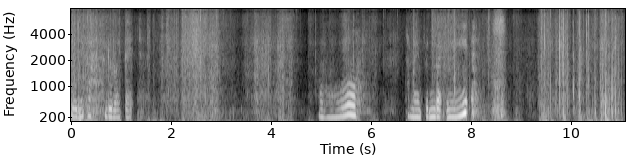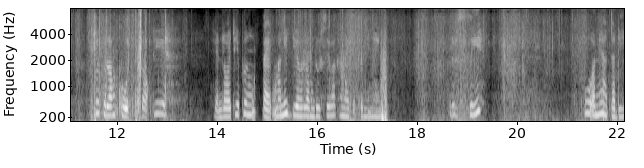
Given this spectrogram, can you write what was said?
ดูนี่ค่ะ ดูรอยแตก โอ้ โหทำไมเป็นแบบนี้ช่จะลองขูดดอกที่เห็นรอยที่เพิ่งแตกมานิดเดียวลองดูซิว่าข้างในจะเป็นยังไงนะดูสิโอ้อันนี้อาจจะดี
